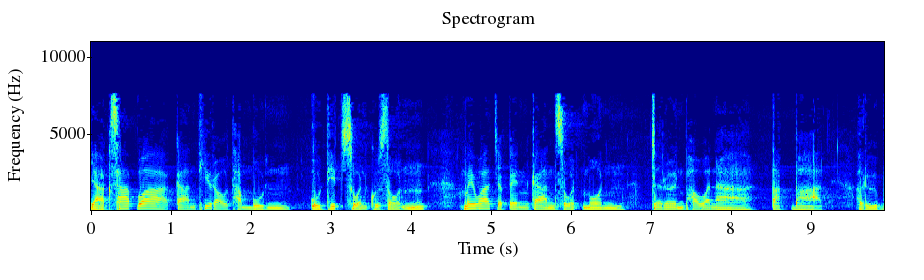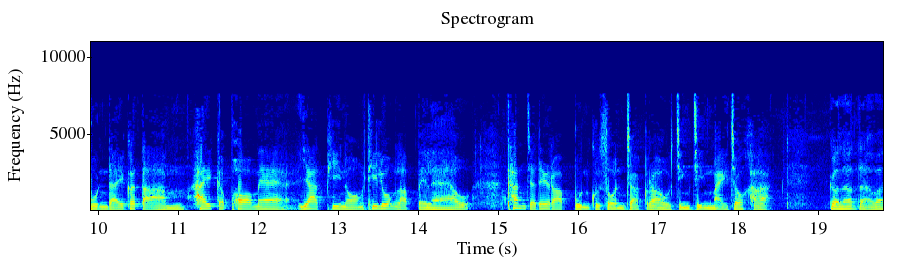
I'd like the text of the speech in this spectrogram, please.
อยากทราบว่าการที่เราทำบุญอุทิศส่วนกุศล ไม่ว่าจะเป็นการสวดมนต์เจริญภาวนา ตักบาตรหรือบุญใดก็ตามให้กับพ่อแม่ญาติพี่น้องที่ล่วงลับไปแล้ว ท่านจะได้รับบุญกุศลจากเราจริง ๆ ไหมเจ้าคะ ก็แล้วแต่ว่า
